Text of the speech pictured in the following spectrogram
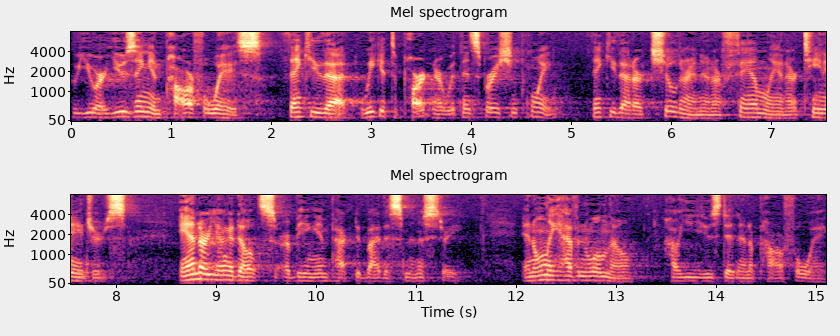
who you are using in powerful ways. Thank you that we get to partner with Inspiration Point. Thank you that our children and our family and our teenagers and our young adults are being impacted by this ministry. And only heaven will know how you used it in a powerful way.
